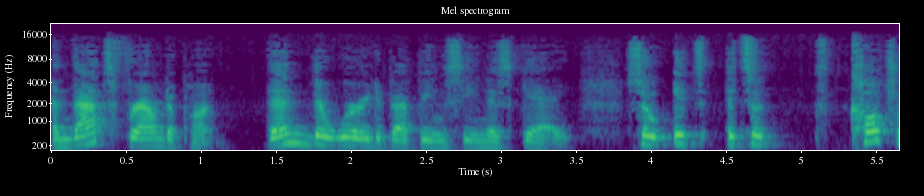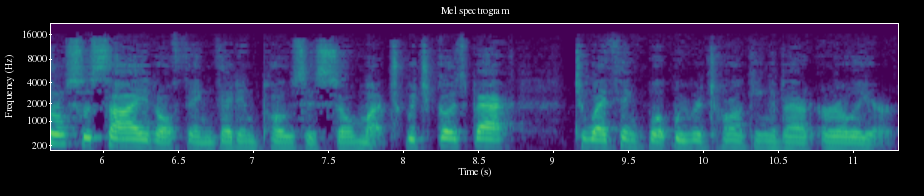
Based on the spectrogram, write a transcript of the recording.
And that's frowned upon. Then they're worried about being seen as gay. So it's, it's a cultural societal thing that imposes so much, which goes back to, I think, what we were talking about earlier.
